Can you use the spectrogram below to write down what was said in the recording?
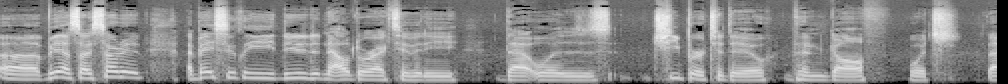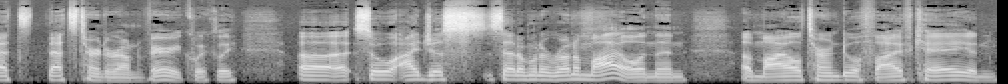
Uh, but yeah, so I started. I basically needed an outdoor activity that was cheaper to do than golf, which that's that's turned around very quickly. Uh, so I just said I'm going to run a mile, and then a mile turned to a 5K, and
